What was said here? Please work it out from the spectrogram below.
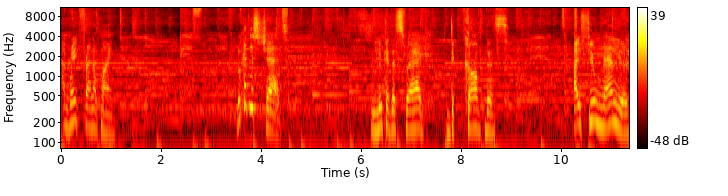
a great friend of mine. Look at this Chad. Look at the swag, the confidence. I feel manlier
